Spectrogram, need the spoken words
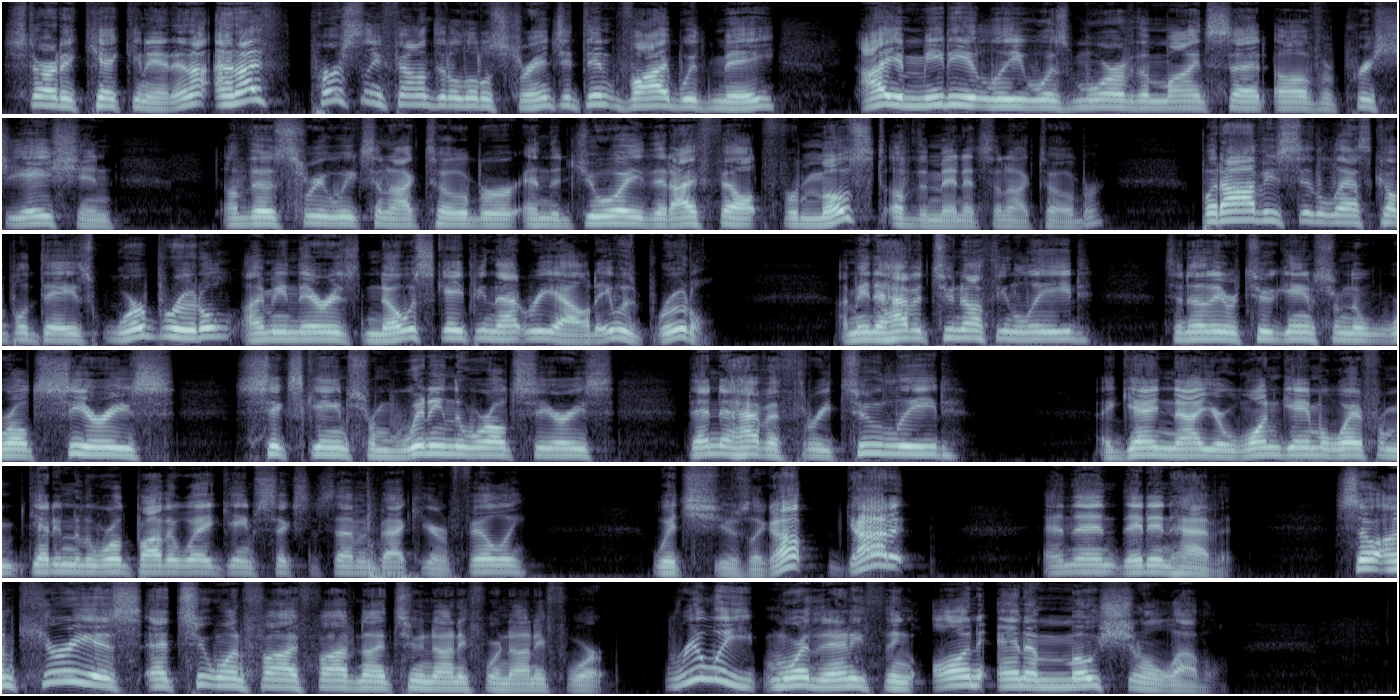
started kicking in. And I, and I personally found it a little strange. It didn't vibe with me. I immediately was more of the mindset of appreciation of those three weeks in October and the joy that I felt for most of the minutes in October. But obviously, the last couple of days were brutal. I mean, there is no escaping that reality. It was brutal. I mean, to have a 2 0 lead, to know they were two games from the World Series, six games from winning the World Series, then to have a 3 2 lead. Again, now you're one game away from getting to the World. By the way, game six and seven back here in Philly, which he was like, oh, got it. And then they didn't have it. So I'm curious at 215 592 9494 really more than anything on an emotional level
